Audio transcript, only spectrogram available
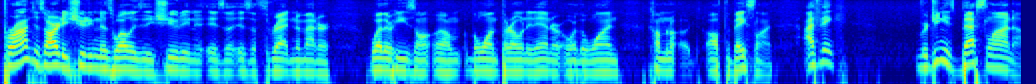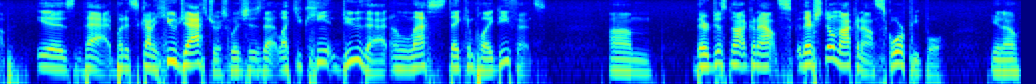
Perant is already shooting as well as he's shooting is a, is a threat no matter whether he's on, um, the one throwing it in or, or the one coming off the baseline. I think Virginia's best lineup is that, but it's got a huge asterisk, which is that like you can't do that unless they can play defense. Um, they're just not going to out. They're still not going to outscore people. You know,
